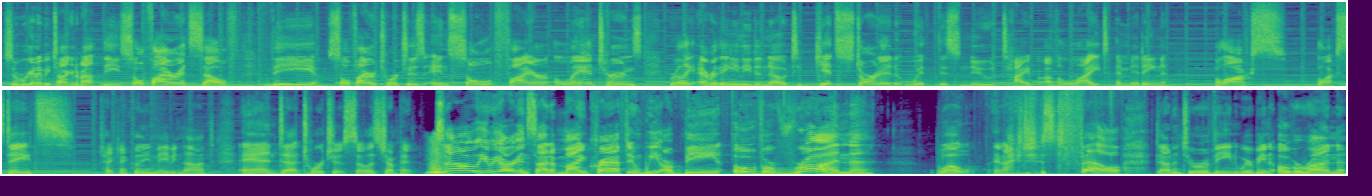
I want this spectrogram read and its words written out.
So we're going to be talking about the soul fire itself, the soul fire torches and soul fire lanterns, really everything you need to know to get started with this new type of light emitting blocks, block states, technically, maybe not, and uh, torches. So let's jump in. So here we are inside of Minecraft, and we are being overrun. Whoa, and I just fell down into a ravine. We we're being overrun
